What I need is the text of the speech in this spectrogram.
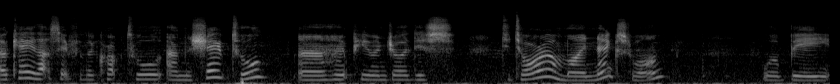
Okay, that's it for the crop tool and the shape tool. I uh, hope you enjoyed this tutorial. My next one will be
